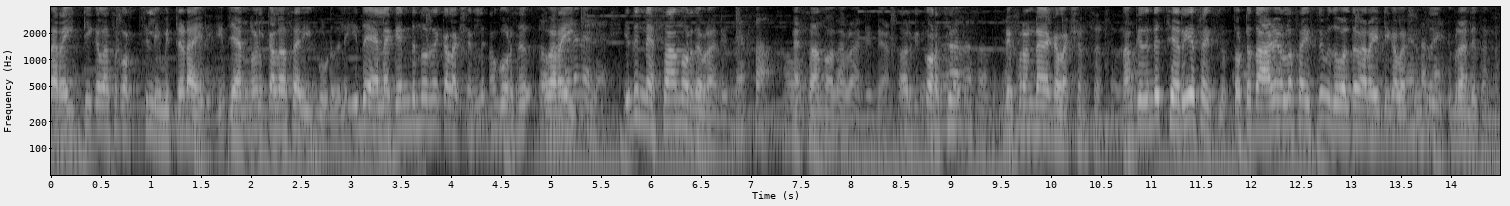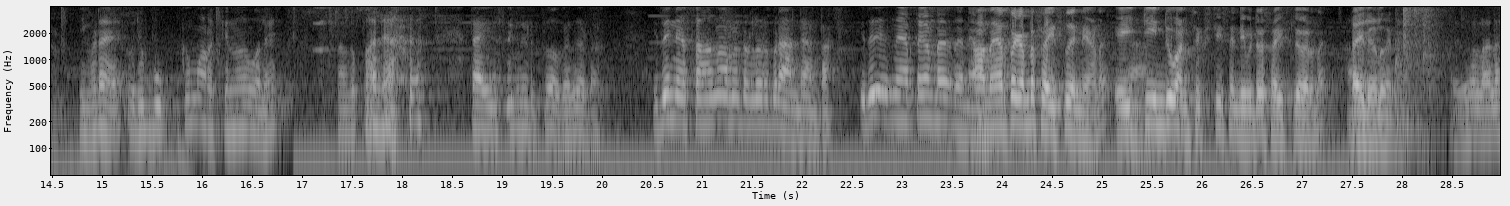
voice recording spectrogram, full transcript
വെറൈറ്റി കളേഴ്സ് കുറച്ച് ലിമിറ്റഡ് ആയിരിക്കും. ജനറൽ കളേഴ്സ് ആയിരിക്കും കൂടുതൽ. ഇത് എലഗന്റ് എന്ന് പറഞ്ഞ കളക്ഷനിൽ നമുക്ക് കുറച്ച് വെറൈറ്റി ഇത് നെസ എന്ന് പറഞ്ഞ ബ്രാൻഡിന്റെ നെസ നെസ എന്ന് പറഞ്ഞ ബ്രാൻഡിന്റെ ആണ് അവർക്ക് കുറച്ച് ഡിഫറെന്റ് ആയ കളക്ഷൻസ് ഉണ്ട്. നമുക്ക് ഇതിന്റെ ചെറിയ സൈസിലും തൊട്ട് താഴെയുള്ള സൈസിലും ഇതുപോലത്തെ വെറൈറ്റി കളക്ഷൻസ് ഈ ബ്രാൻഡിൽ തന്നെ. ഇവിടെ ഒരു ബുക്ക് മറക്കുന്നത് പോലെ നമുക്ക് പല ടൈൽസ് ഇങ്ങനെ എടുത്ത് നോക്കാം. കേട്ടോ. ഇത് നെസ എന്ന് പറഞ്ഞിട്ടുള്ള ഒരു ബ്രാൻഡാണ് ഇത് നേരത്തെ കണ്ട ഇത് ആ തന്നെയാണ് നേരത്തെ കണ്ട സൈസ് തന്നെയാണ്. Eighty into one sixty centimetre സൈസിൽ വരുന്ന ടൈലുകൾ തന്നെയാണ്. ഇത് കൊള്ളാലോ.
